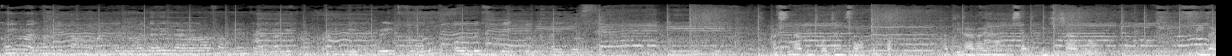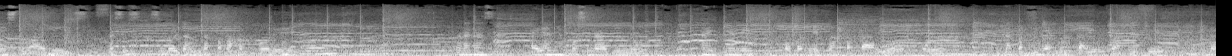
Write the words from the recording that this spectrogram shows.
Kaya lagi kang ano no, dahil lalo lang sabi yun, kaya lagi kang parang grateful, always grateful kay Lord. Kasi sinabi po dyan sa atin, pag nakilala yung isang Kristiyano, be nice to others. Kasi si Lord ang napaka-humble eh. Oo nga, ano. Talagang kaya niyo po sinabi niyo, kahit na may, dapat may planta tayo, o dapat din naman tayong gratitude na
